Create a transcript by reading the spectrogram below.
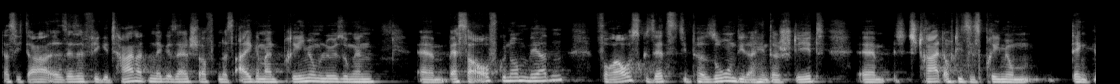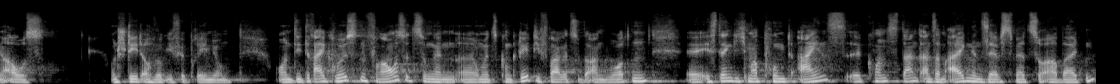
dass sich da äh, sehr, sehr viel getan hat in der Gesellschaft und dass allgemein Premium-Lösungen ähm, besser aufgenommen werden. Vorausgesetzt, die Person, die dahinter steht, ähm, strahlt auch dieses Premium-Denken aus und steht auch wirklich für Premium. Und die drei größten Voraussetzungen, äh, um jetzt konkret die Frage zu beantworten, äh, ist, denke ich mal, Punkt eins, äh, konstant an seinem eigenen Selbstwert zu arbeiten.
